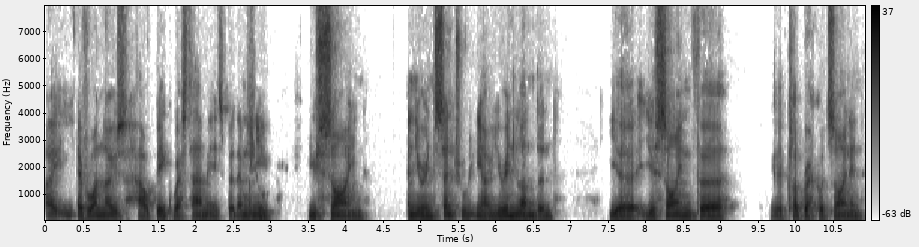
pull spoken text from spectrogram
I, everyone knows how big West Ham is, but then when sure. you you sign and you're in central, you know, you're in London, you're you're signed for a club record signing.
